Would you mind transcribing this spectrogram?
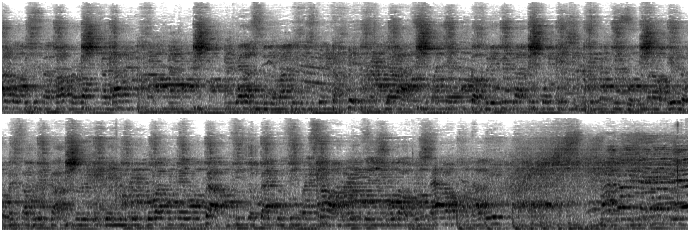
albo by się zabawa, prorok, Järjestelmää kysystä Ja Dobrikita pitoikiksi Kutsukko kumana ilo Mesta vulka Asuri ite nukin kuvat Miten luota Kutsukko päätkö Sigma saa Miten suuta Opis ära Nabi Mahdollisen kaikkien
